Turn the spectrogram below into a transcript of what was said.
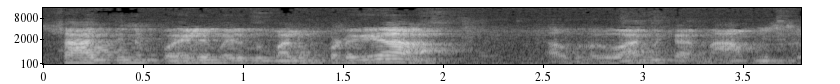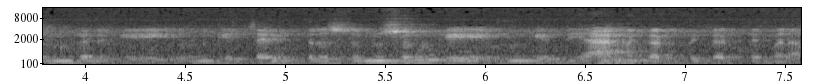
सात दिन पहले मेरे को मालूम पड़ गया अब भगवान का नाम सुन करके उनके चरित्र सुन सुन के उनके ध्यान करते करते मेरा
